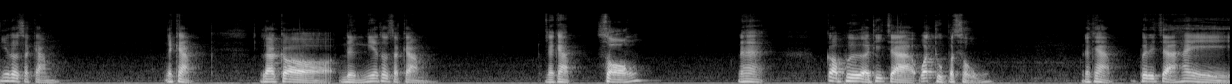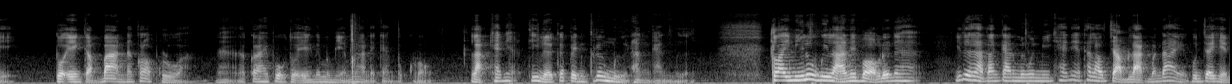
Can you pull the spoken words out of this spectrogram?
นิรโทษกรรมนะครับ แล้วก็หนึ่งเนี่ยโทษกรรมนะครับสองนะฮะก็เพื่อที่จะวัตถุประสงค์นะครับ เพื่อที่จะให้ตัวเองกลับบ้านทั้งครอบครัวนะแล้วก็ให้พวกตัวเองได้มามีอำนาจในการปกครอง หลักแค่นี้ที่เหลือก็เป็นเครื่องมือทางการเมือง ไกลมีลูกมีหลานไม่บอกด้วยนะฮะยุทธศาสตร์ทางการเมืองมันมีแค่นี้ถ้าเราจับหลักมันได้ คุณจะเห็น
